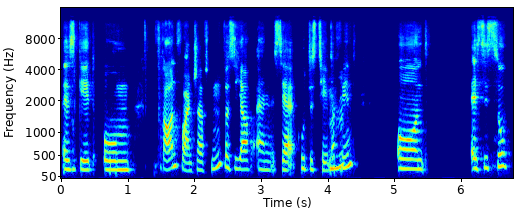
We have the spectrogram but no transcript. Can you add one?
es geht um Frauenfreundschaften, was ich auch ein sehr gutes Thema Mhm. finde. Und es ist so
